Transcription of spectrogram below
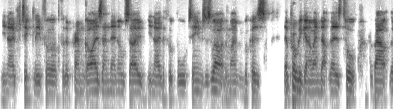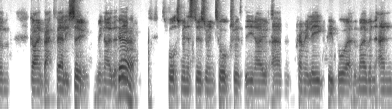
you know, particularly for for the Prem guys, and then also you know the football teams as well at the moment because they're probably going to end up. There's talk about them going back fairly soon. We know that yeah. the sports ministers are in talks with the you know um, Premier League people at the moment, and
